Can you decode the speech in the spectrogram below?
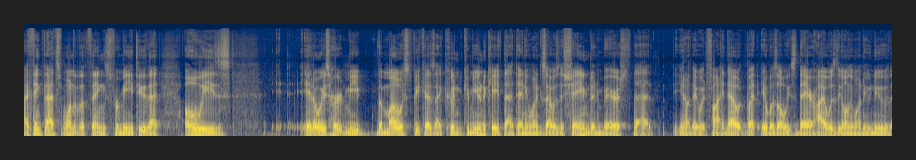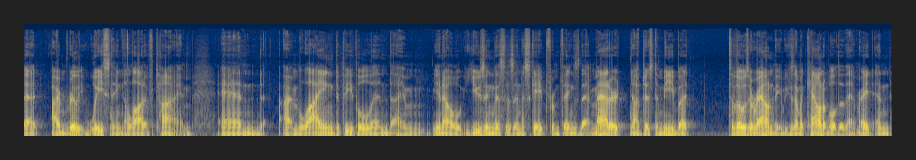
I think that's one of the things for me, too, that always it always hurt me the most because I couldn't communicate that to anyone because I was ashamed and embarrassed that you know they would find out but it was always there I was the only one who knew that I'm really wasting a lot of time and I'm lying to people and I'm, you know, using this as an escape from things that matter, not just to me, but to those around me because I'm accountable to them, right? And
